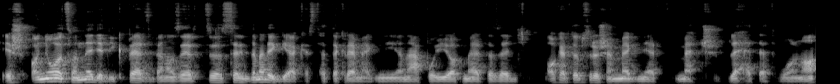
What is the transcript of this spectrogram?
és a 84. percben azért szerintem elég elkezdhettek remegni a nápoliak, mert ez egy akár többszörösen megnyert meccs lehetett volna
